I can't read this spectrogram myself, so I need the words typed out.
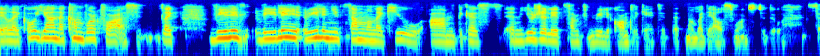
they're like oh Iana come work for us like really really really need someone like you um because and usually it's something really complicated that nobody else wants to do so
